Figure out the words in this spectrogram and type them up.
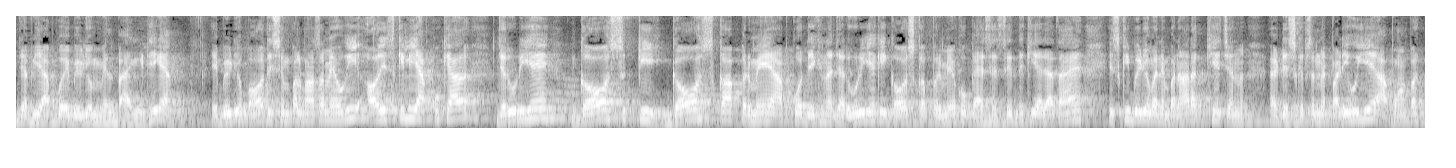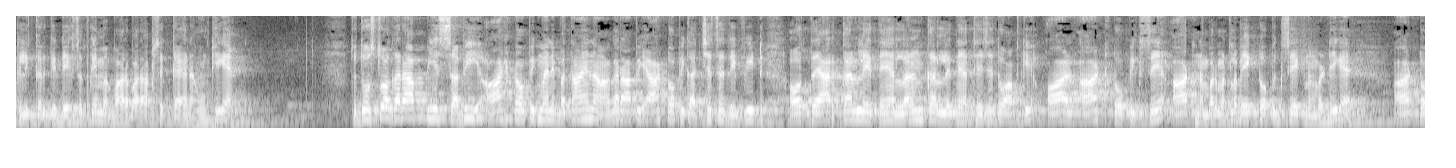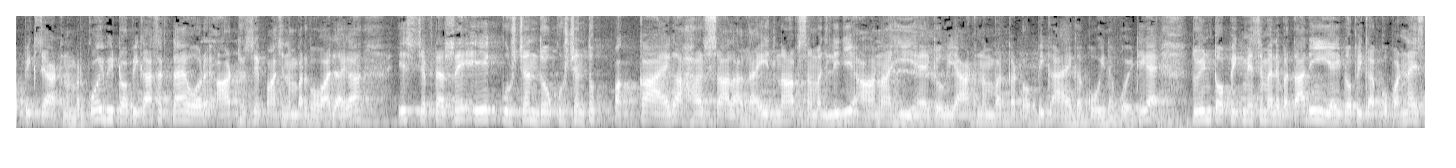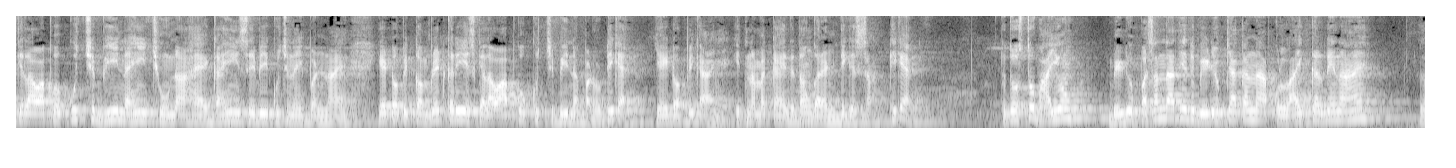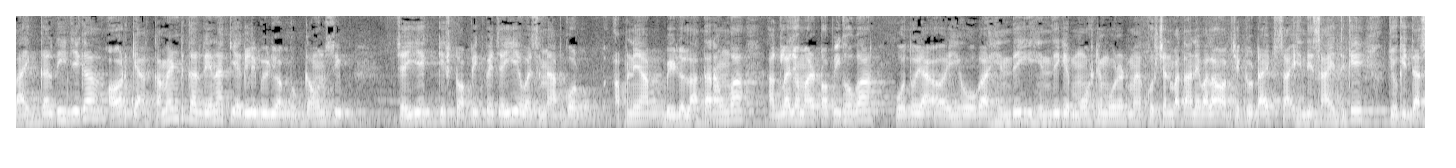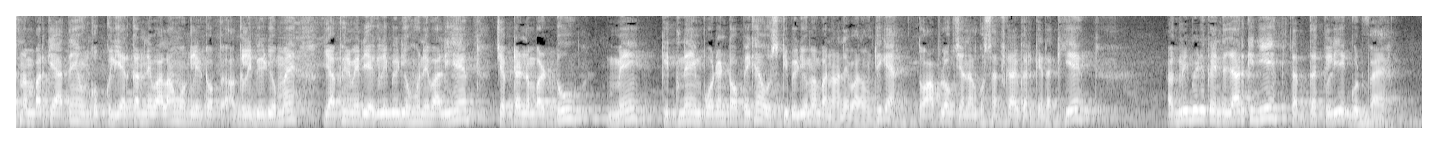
जब भी आपको ये वीडियो मिल पाएगी, ठीक है? ये वीडियो बहुत ही सिंपल भाषा में होगी और इसके लिए आपको क्या ज़रूरी है? गौस की, गौस का प्रमेय आपको देखना ज़रूरी है कि गौस का प्रमेय को कैसे सिद्ध किया जाता है। इसकी वीडियो मैंने बना रखी है, चैनल डिस्क्रिप्शन में पड़ी हुई है, आप वहाँ पर क्लिक करके देख सकते हैं, मैं बार बार आपसे कह रहा हूँ, ठीक है? तो दोस्तों, अगर आप ये सभी आठ टॉपिक मैंने बताए ना, अगर आप ये आठ टॉपिक अच्छे से रिपीट और तैयार कर लेते हैं लर्न कर लेते हैं अच्छे से तो आपके आठ टॉपिक से आठ नंबर मतलब एक टॉपिक से एक नंबर ठीक है? आठ टॉपिक से आठ नंबर कोई भी टॉपिक आ सकता है और आठ से पाँच नंबर को आ जाएगा। इस चैप्टर से एक क्वेश्चन दो क्वेश्चन तो पक्का आएगा, हर साल आता है। इतना आप समझ लीजिए, आना ही है, क्योंकि आठ नंबर का टॉपिक आएगा कोई ना कोई, ठीक है? तो इन टॉपिक में से मैंने बता दी, यही टॉपिक आपको पढ़ना है। इसके अलावा आपको कुछ भी नहीं छूना है, कहीं से भी कुछ नहीं पढ़ना है। ये टॉपिक कंप्लीट करिए, इसके अलावा आपको कुछ भी ना पढ़ो, ठीक है? यही टॉपिक आएँगे। इतना मैं कह देता हूँ गारंटी के साथ, ठीक है? तो दोस्तों, भाइयों, वीडियो पसंद आती है तो वीडियो क्या करना है? आपको लाइक कर देना है। लाइक कर दीजिएगा और क्या? कमेंट कर देना कि अगली वीडियो आपको कौन सी चाहिए किस टॉपिक पे चाहिए वैसे मैं आपको अपने आप वीडियो लाता रहूँगा। अगला जो हमारा टॉपिक होगा वो तो ये होगा हिंदी। हिंदी के मोस्ट इंपोर्टेंट मैं क्वेश्चन बताने वाला हूँ ऑब्जेक्टिव टाइप सा, हिंदी साहित्य के जो कि दस नंबर के आते हैं उनको क्लियर करने वाला हूँ अगले टॉपिक अगली वीडियो में। या फिर मेरी अगली वीडियो होने वाली है चैप्टर नंबर टू में कितने इंपॉर्टेंट टॉपिक है उसकी वीडियो मैं बनाने वाला हूँ ठीक है? तो आप लोग चैनल को सब्सक्राइब करके रखिए। अगली वीडियो का इंतज़ार कीजिए तब तक के लिए गुड बाय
